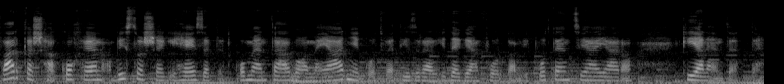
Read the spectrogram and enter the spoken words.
Farkasha Kohen a biztonsági helyzetet kommentálva, amely árnyékot vet Izrael idegenforgalmi potenciáljára, kijelentette.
